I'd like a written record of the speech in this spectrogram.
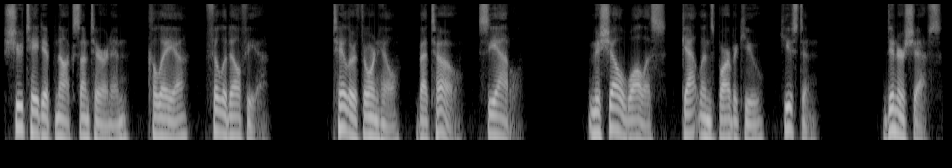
Chutatip Nok Suntaranon, Kalaya, Philadelphia. Taylor Thornhill, Bateau, Seattle. Michelle Wallace, Gatlin's Barbecue, Houston. Dinner Chefs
